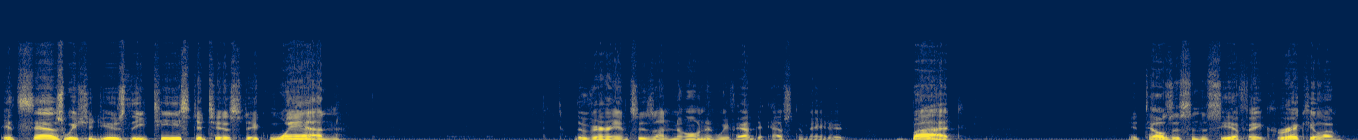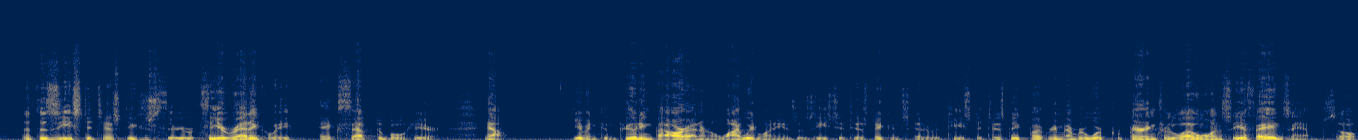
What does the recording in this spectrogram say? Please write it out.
It says we should use the t-statistic when the variance is unknown and we've had to estimate it, but it tells us in the CFA curriculum that the z statistic is the theoretically acceptable here. Now, given computing power, I don't know why we'd want to use a z statistic instead of a t statistic, but remember we're preparing for the level 1 CFA exam, so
